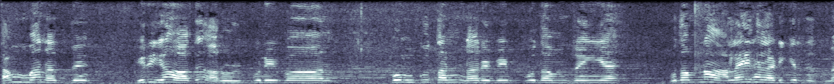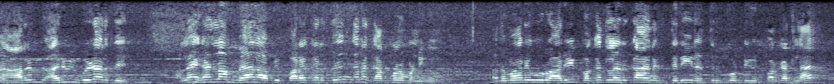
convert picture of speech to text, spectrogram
தம் மனத்து பிரியாது அருள் புரிவான். பொங்கு தன் அருவி புதம் செய்ய. புதம்னா அலைகள் அடிக்கிறது. மே- அருவி அருவி விழறது. அலைகள்லாம் மேலே அப்படி பறக்கிறதுங்கிற கற்பனை பண்ணிக்கோங்க. அது மாதிரி ஒரு அருவி பக்கத்தில் இருக்கா? எனக்கு தெரியல. திருக்கோட்டியூர் பக்கத்தில்.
